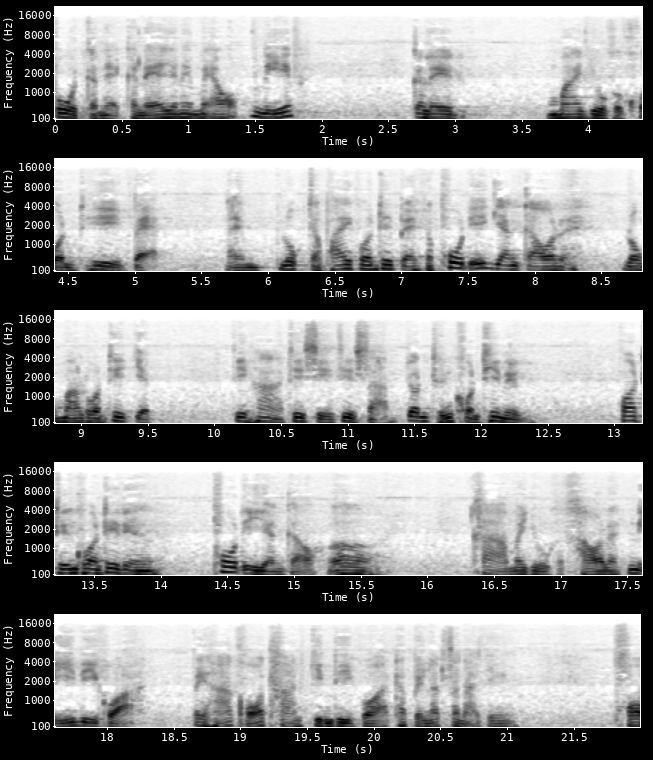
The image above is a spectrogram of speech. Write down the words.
พูดกันเนี่ยกันแหนยังไม่เอาหนีก็เลยมาอยู่กับคนที่แปดไอ้ลูกจะไพ่คนที่แปดก็พูดอีกอย่างเก่าเลยลงมาลวนที่เจ็ดที่ห้าที่สี่ที่สามจนถึงคนที่หนึ่งพอถึงคนที่หนึ่งพูดอีกอย่างเก่า เออข้าไม่อยู่กับเขาแล้วหนีดีกว่า ไปหาขอทานกินดีกว่า ถ้าเป็นลักษณะจริง พ่อ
